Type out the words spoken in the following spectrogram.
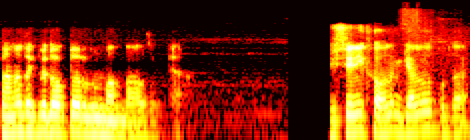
Tanıdık bir doktor bulmam lazım ya. Hüseyin İka oğlum gel ol burada.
